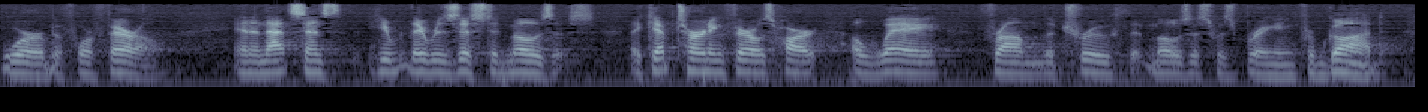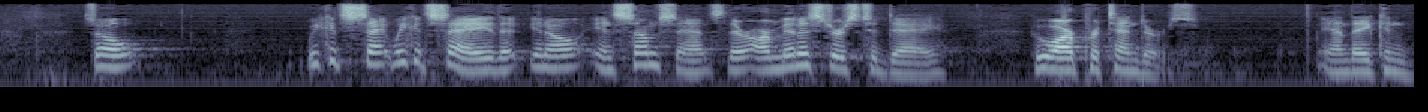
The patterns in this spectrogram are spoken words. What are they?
were before Pharaoh. And in that sense, he, they resisted Moses. They kept turning Pharaoh's heart away from the truth that Moses was bringing from God. So we could say, we could say that, you know, in some sense, there are ministers today who are pretenders. And they can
